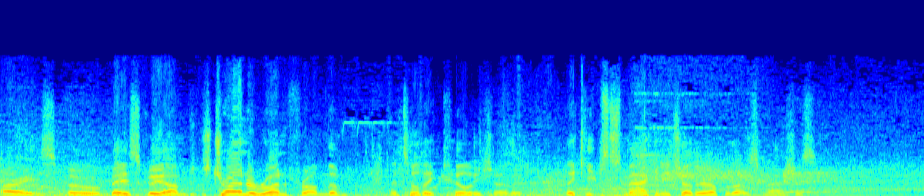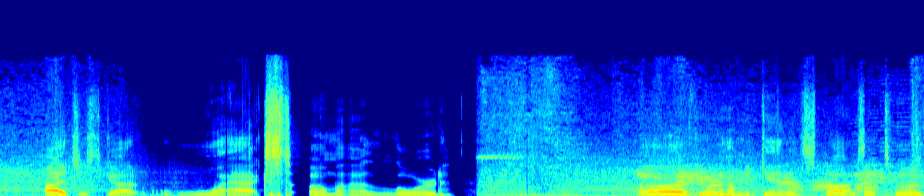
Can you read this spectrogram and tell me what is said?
Alright, so basically I'm just trying to run from them until they kill each other. They keep smacking each other up with up smashes. I just got waxed. Oh my lord. Uh, if you want to know how many Ganon stocks I took.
